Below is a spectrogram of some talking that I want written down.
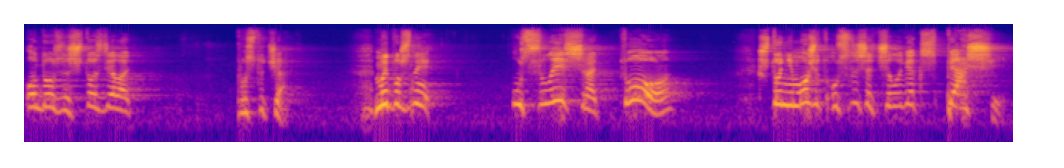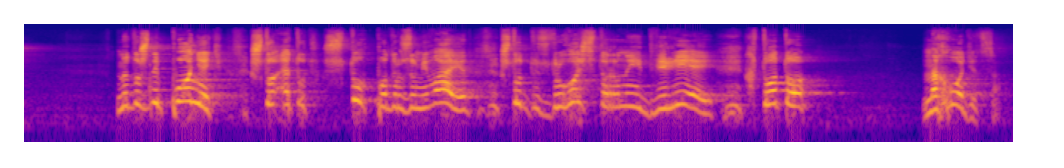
он должен что сделать? Постучать. Мы должны услышать то, что не может услышать человек спящий. Мы должны понять, что этот стук подразумевает, что с другой стороны дверей кто-то находится –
